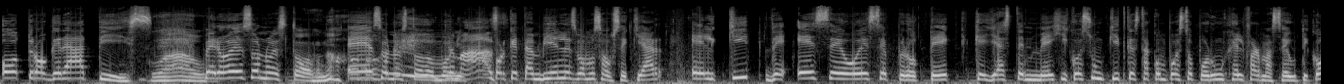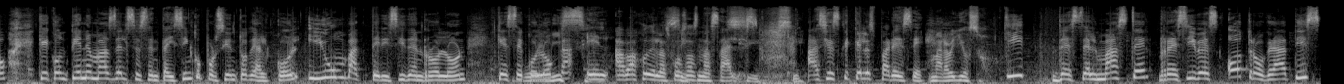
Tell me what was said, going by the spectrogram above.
otro gratis. Wow. Pero eso no es todo. Eso no es todo, Moni. ¿Qué más? Porque también les vamos a obsequiar el kit de SOS Protec que ya está en México. Es un kit que está compuesto por un gel farmacéutico que contiene más del 65% de alcohol y un bactericida en rolón que se coloca en abajo de las fosas Sí, nasales. sí, sí. Así es que, ¿qué les parece? Maravilloso. Kit de Cellmaster, recibes otro gratis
